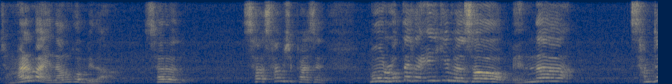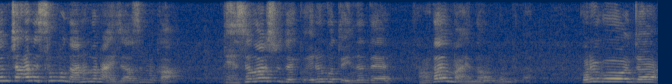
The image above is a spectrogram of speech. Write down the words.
정말 많이 난 겁니다. 30, 38승. 뭐 롯데가 이기면서 맨날 3점차 안에 승부 나는 건 아니지 않습니까? 대승할 수도 있고 이런 것도 있는데 상당히 많이 나온 겁니다. 그리고 이제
